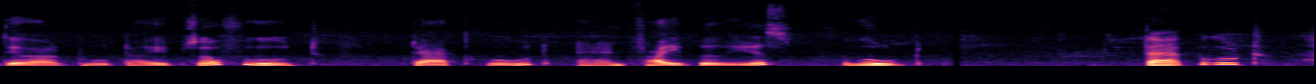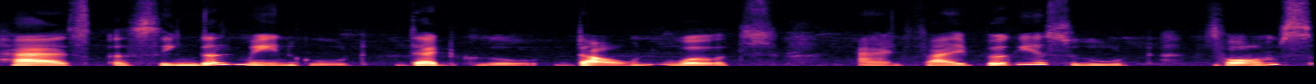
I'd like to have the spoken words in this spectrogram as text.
There are two types of root, taproot and fibrous root. Taproot has a single main root that grows downwards and fibrous root forms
